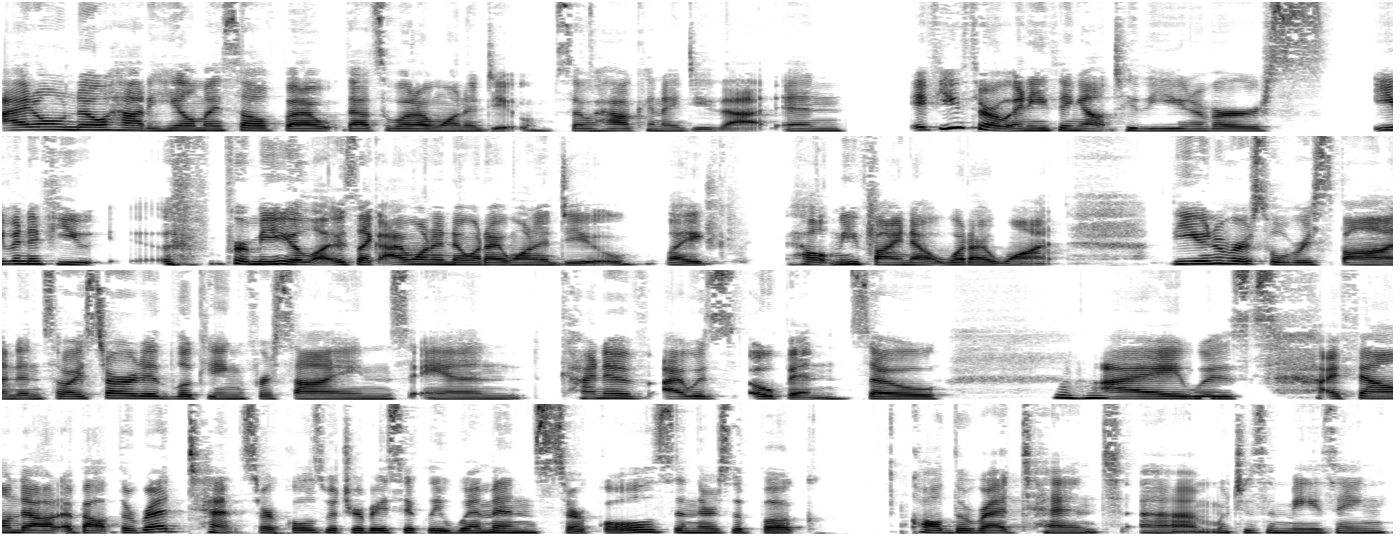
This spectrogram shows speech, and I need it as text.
i don't know how to heal myself but I, that's what i want to do. So how can i do that? And if you throw anything out to the universe, even if you, for me, it's like, I want to know what I want to do. Like, help me find out what I want. The universe will respond. And so I started looking for signs and kind of, I was open. So, Mm-hmm. I was, I found out about the red tent circles, which are basically women's circles. And there's a book called The Red Tent, um, which is amazing.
